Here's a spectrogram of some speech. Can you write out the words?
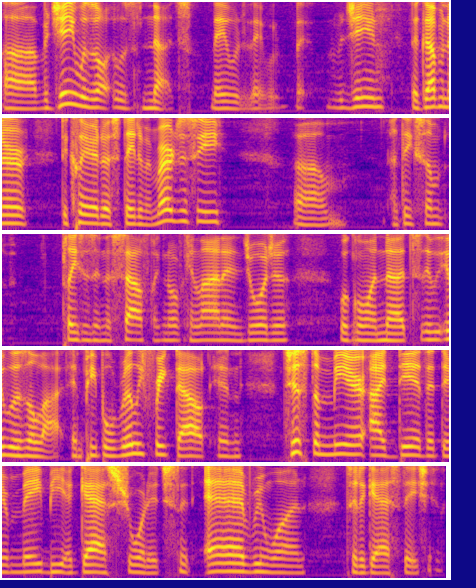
Uh, Virginia was was nuts. They were they were Virginia. The governor declared a state of emergency. Um, I think some places in the South, like North Carolina and Georgia, were going nuts. It, it was a lot, and people really freaked out. And just the mere idea that there may be a gas shortage sent everyone to the gas station.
